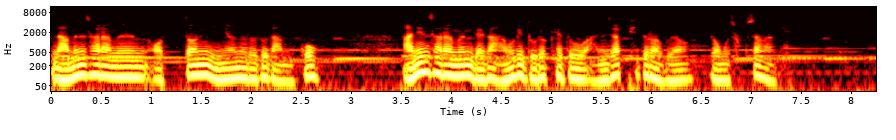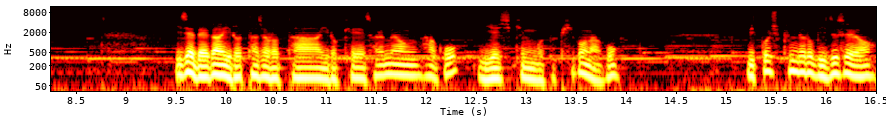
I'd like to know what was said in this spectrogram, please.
남은 사람은 어떤 인연으로도 남고 아닌 사람은 내가 아무리 노력해도 안 잡히더라고요. 너무 속상하게. 이제 내가 이렇다 저렇다 이렇게 설명하고 이해시키는 것도 피곤하고 믿고 싶은 대로 믿으세요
